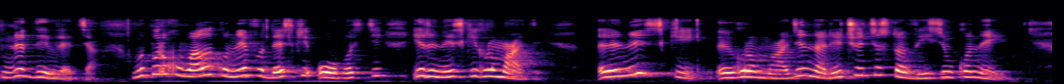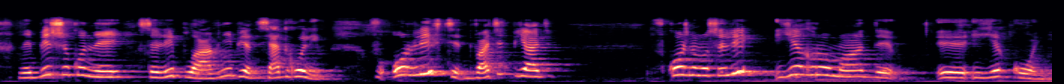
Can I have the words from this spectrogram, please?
не дивляться. Ми порахували коней в Одеській області і Риницькій громаді. Риницькій е, громаді налічується 108 коней. Найбільше коней в селі Плавні 50 голів, в Орлівці 25. В кожному селі є громади і є коні.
